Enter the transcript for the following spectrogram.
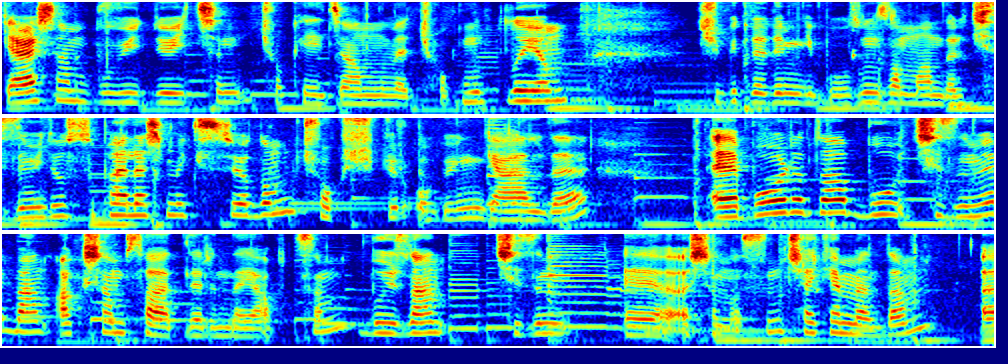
Gerçekten bu video için çok heyecanlı ve çok mutluyum. Çünkü dediğim gibi uzun zamandır çizim videosu paylaşmak istiyordum. Çok şükür o gün geldi. E, bu arada bu çizimi ben akşam saatlerinde yaptım. Bu yüzden çizim e, aşamasını çekemedim. E,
